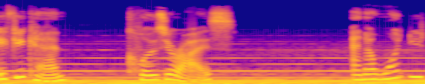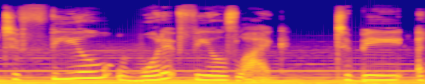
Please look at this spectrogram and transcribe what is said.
If you can, close your eyes, and I want you to feel what it feels like to be a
